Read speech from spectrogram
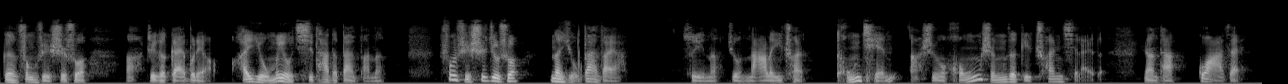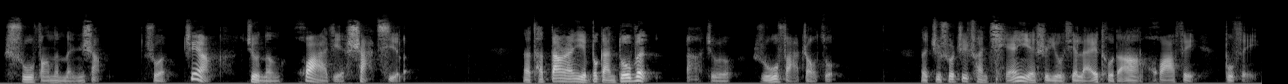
跟风水师说啊，这个改不了，还有没有其他的办法呢？风水师就说那有办法呀，所以呢就拿了一串铜钱啊，是用红绳子给穿起来的，让它挂在书房的门上，说这样就能化解煞气了。那他当然也不敢多问啊，就如法照做。那据说这串钱也是有些来头的啊，花费不菲。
